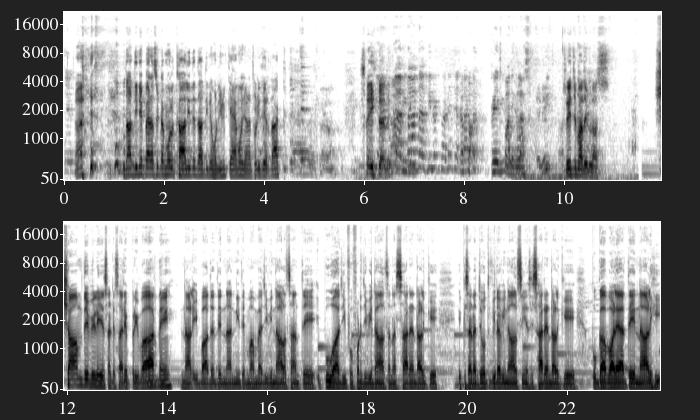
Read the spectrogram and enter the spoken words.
ਸੇ ਦਾਦੀ ਨੇ ਪੈਰਾਸੀਟਾਮੋਲ ਖਾ ਲਈ ਤੇ ਦਾਦੀ ਨੇ ਹੁਣ ਇਹਨੂੰ ਕੈਮ ਹੋ ਜਾਣਾ ਥੋੜੀ ਦੇਰ ਤੱਕ। ਸਹੀ ਗੱਲ ਹੈ। ਦਾਦੀ ਨੂੰ ਥੋੜੇ ਜਿਹਾ ਟ੍ਰੇਜ ਪਾ ਦੇ ਗਲਾਸ। ਫ੍ਰਿਜ ਪਾ ਦੇ ਗਲਾਸ। ਸ਼ਾਮ ਦੇ ਵੇਲੇ ਸਾਡੇ ਸਾਰੇ ਪਰਿਵਾਰ ਨੇ ਨਾਲ ਇਬਾਦਤ ਦੇ ਨਾਨੀ ਤੇ ਮਾਮਾ ਜੀ ਵੀ ਨਾਲ ਸਨ ਤੇ ਭੂਆ ਜੀ, ਫੁੱਫੜ ਜੀ ਵੀ ਨਾਲ ਸਨ। ਸਾਰਿਆਂ ਰਲ ਕੇ ਇੱਕ ਸਾਡਾ ਜੋਤ ਵੀਰਾ ਵੀ ਨਾਲ ਸੀ। ਅਸੀਂ ਸਾਰਿਆਂ ਰਲ ਕੇ ਪੁੱਗਾ ਵਾਲਿਆ ਤੇ ਨਾਲ ਹੀ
